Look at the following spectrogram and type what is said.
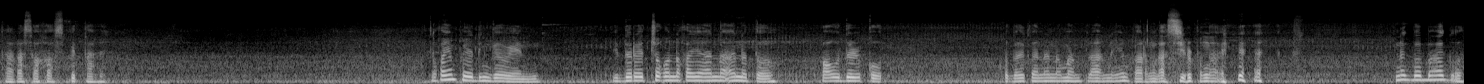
para sa hospital. Ano kayang pwedeng gawin? Idiretso ko na kaya na ano to, powder coat. Tagal ka na naman plano yun, parang last year pa nga eh. Nagbabago.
